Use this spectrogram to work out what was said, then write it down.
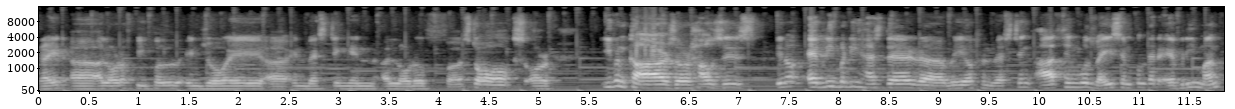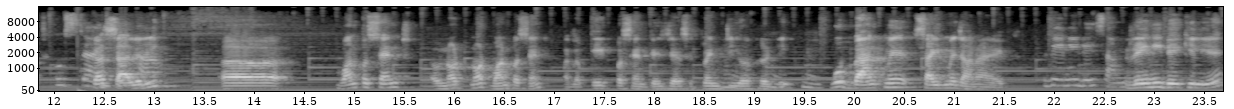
right uh, a lot of people enjoy uh, investing in a lot of uh, stocks or even cars or houses you know everybody has their uh, way of investing our thing was very simple that every month ka salary one percent not not one percent मतलब एक परसेंटेज जैसे ट्वेंटी और थर्टी वो बैंक में साइड में जाना है एक। रेनी डे रेनी डे के लिए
